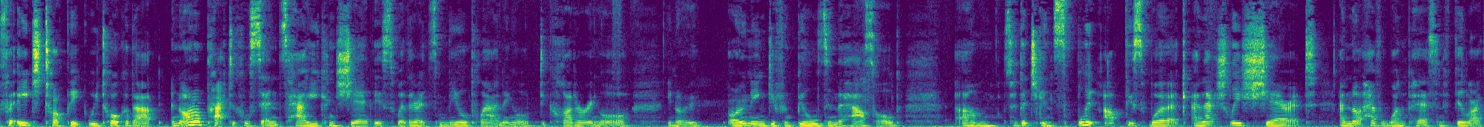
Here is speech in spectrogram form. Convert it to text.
for each topic, we talk about, and on a practical sense, how you can share this, whether it's meal planning or decluttering or, you know, owning different bills in the household, um, so that you can split up this work and actually share it and not have one person feel like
